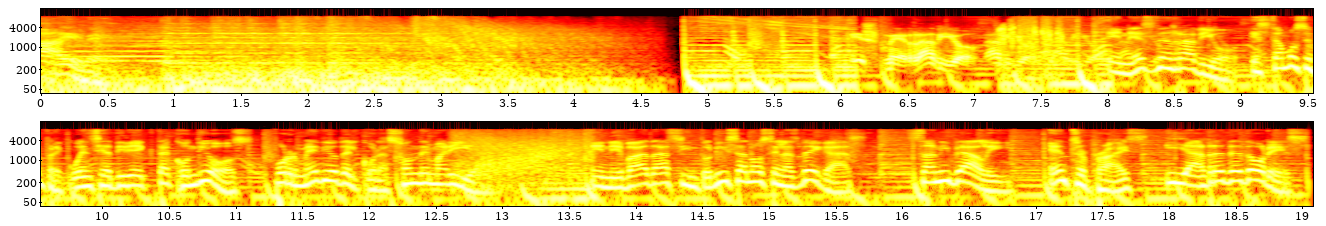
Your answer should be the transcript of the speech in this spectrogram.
AM. ESNE Radio. En ESNE Radio estamos en frecuencia directa con Dios por medio del corazón de María. En Nevada, sintonízanos en Las Vegas, Sunny Valley, Enterprise y alrededores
